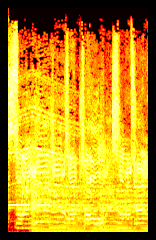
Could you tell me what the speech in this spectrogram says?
Some legends are told, sometimes.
